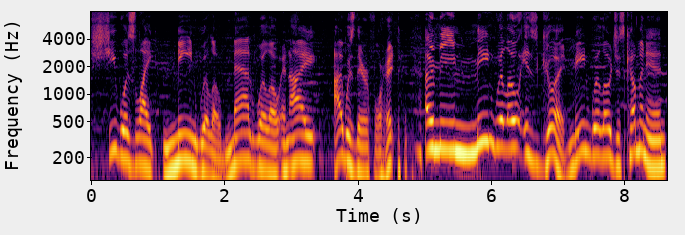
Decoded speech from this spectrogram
she was like mean Willow, mad Willow, and I I was there for it. I mean, mean Willow is good. Mean Willow just coming in,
